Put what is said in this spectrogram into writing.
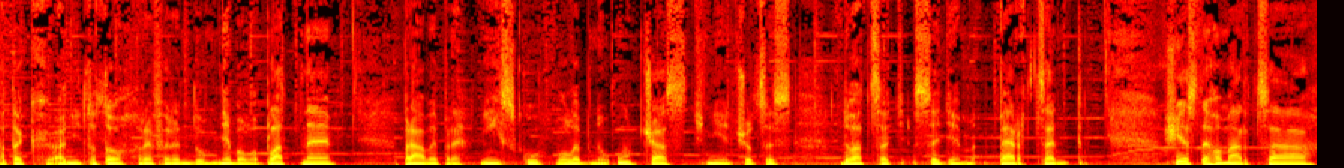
A tak ani toto referendum nebolo platné. Práve pre nízku volebnú účasť, niečo cez 27%. 6. marca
